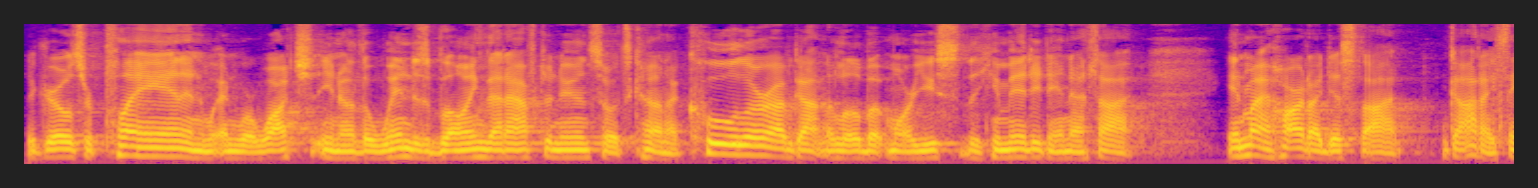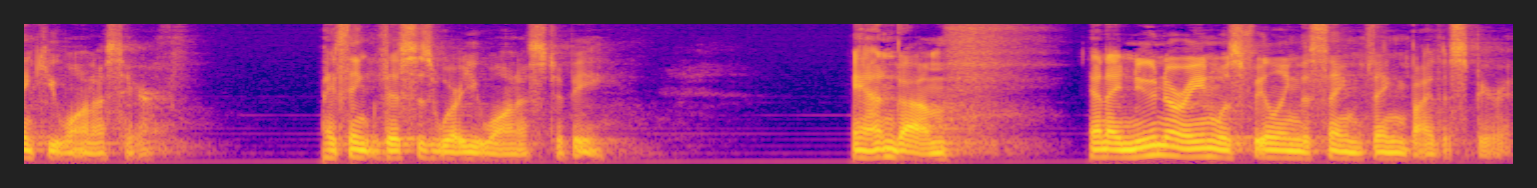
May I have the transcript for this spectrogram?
the girls are playing, and, and we're watching. You know, the wind is blowing that afternoon, so it's kind of cooler. I've gotten a little bit more used to the humidity, and I thought, in my heart, I just thought, God, I think you want us here. I think this is where you want us to be. And, um, and I knew Noreen was feeling the same thing by the Spirit,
